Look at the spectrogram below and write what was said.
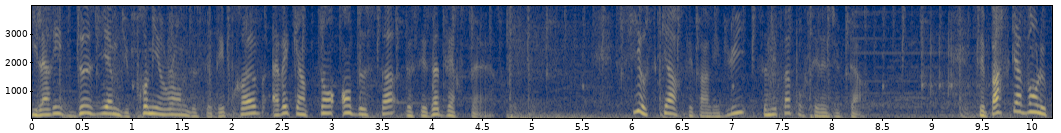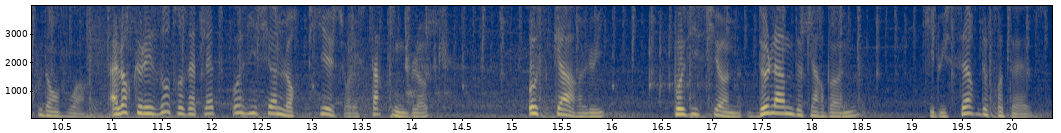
il arrive deuxième du premier round de cette épreuve avec un temps en deçà de ses adversaires. Si Oscar fait parler de lui, ce n'est pas pour ses résultats. C'est parce qu'avant le coup d'envoi, alors que les autres athlètes positionnent leurs pieds sur les starting blocks, Oscar, lui, positionne deux lames de carbone qui lui servent de prothèse.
